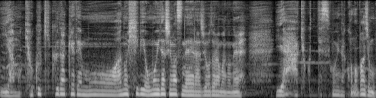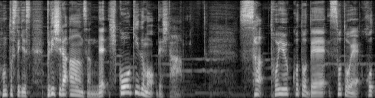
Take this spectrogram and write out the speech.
いやもう曲聴くだけでもうあの日々思い出しますね。ラジオドラマのね。いやー曲ってすごいな。このバージョンも本当素敵です。プリシラ・アーンさんで「飛行機雲」でした。さあということで外へホッ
